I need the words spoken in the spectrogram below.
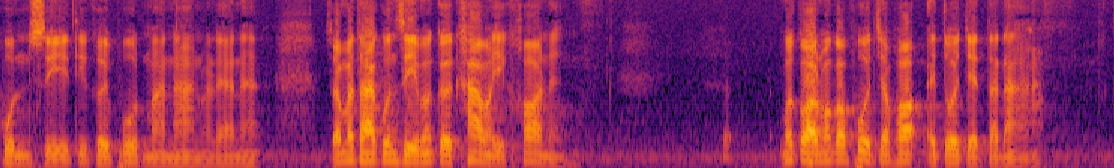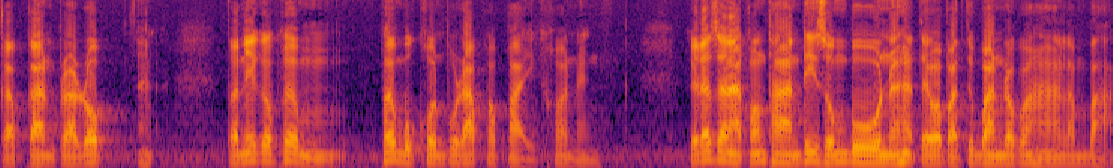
คุณสี่ที่เคยพูดมานานมาแล้วนะฮะสัมปทาคุณสี่มันเกิดข้ามาอีกข้อหนึ่ง เมื่อก่อนมันก็พูดเฉพาะไอ้ตัวเจตนากับการประรบตอนนี้ก็เพิ่มเพิ่มบุคคลผู้รับเข้าไปอีกข้อหนึ่งคือลักษณะของทานที่สมบูรณ์นะฮะแต่ว่าปัจจุบันเราก็หาลำบาก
